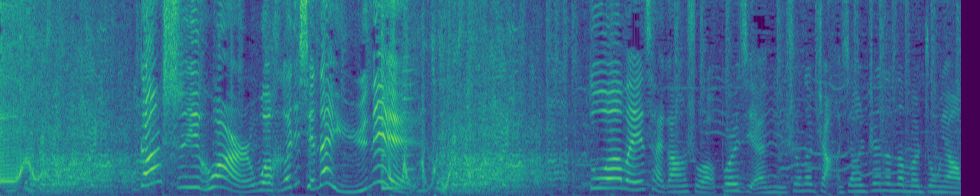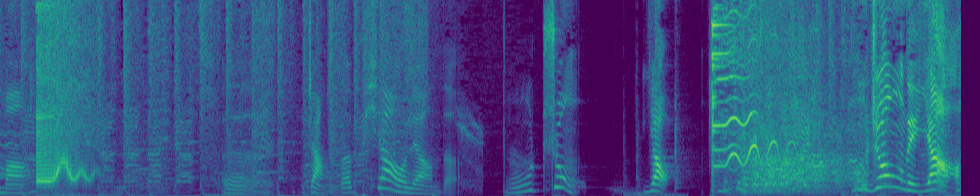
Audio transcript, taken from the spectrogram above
我刚吃一块儿，我合计咸带鱼呢。多维彩刚说：“波儿姐，女生的长相真的那么重要吗？”呃，长得漂亮的不重要。不重的要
